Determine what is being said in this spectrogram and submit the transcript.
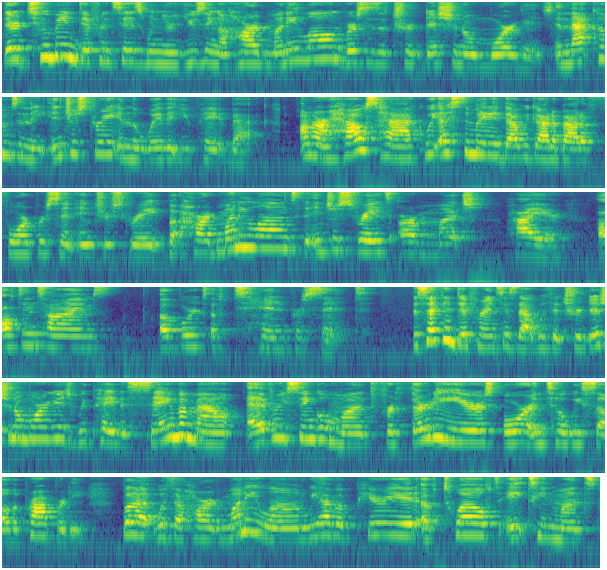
There are two main differences when you're using a hard money loan versus a traditional mortgage, and that comes in the interest rate and the way that you pay it back. On our house hack, we estimated that we got about a 4% interest rate, but hard money loans, the interest rates are much higher, oftentimes upwards of 10%. The second difference is that with a traditional mortgage, we pay the same amount every single month for 30 years or until we sell the property. But with a hard money loan, we have a period of 12 to 18 months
